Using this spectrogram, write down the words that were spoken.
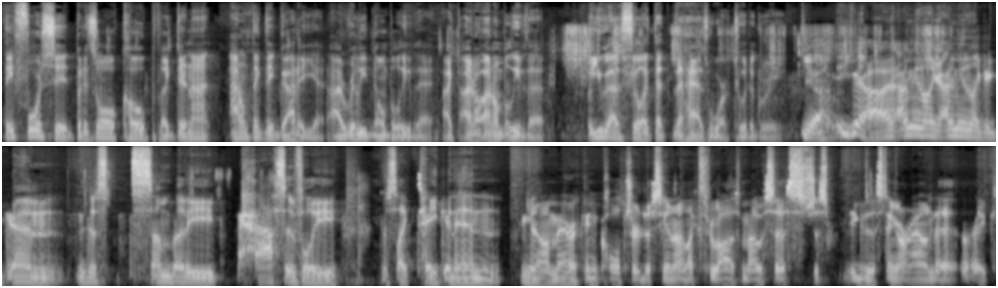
They force it, but it's all cope. Like they're not. I don't think they've got it yet. I really don't believe that. I, I don't. I don't believe that. But you guys feel like that that has worked to a degree. Yeah. Yeah, I, I mean, like, I mean, like, again, just somebody passively just like taking in, you know, American culture, just you know, like through osmosis, just existing around it. Like,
